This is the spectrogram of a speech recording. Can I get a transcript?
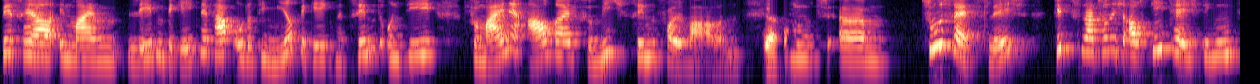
bisher in meinem Leben begegnet habe oder die mir begegnet sind und die für meine Arbeit für mich sinnvoll waren. Ja. Und ähm, zusätzlich gibt es natürlich auch die Techniken,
